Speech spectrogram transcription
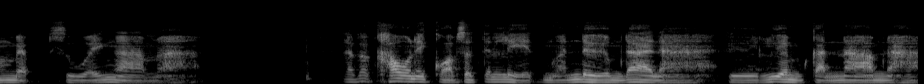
ำแบบสวยงามนะแล้วก็เข้าในกรอบสแตนเลสเหมือนเดิมได้นะ คือเลื่อมกันน้ำนะฮะ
